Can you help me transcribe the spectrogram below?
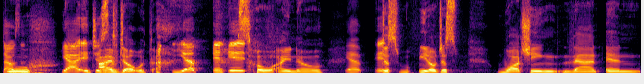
that was yeah. It just I've dealt with that. yep, and it So I know. yep. It, just you know just watching that and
